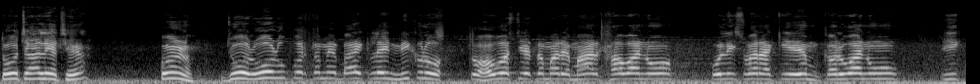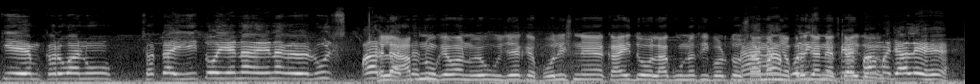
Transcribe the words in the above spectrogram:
તો ચાલે છે. પણ જો રોડ ઉપર તમે બાઇક લઈને નીકળો તો અવશ્ય તમારે માર ખાવાનો પોલીસવાળા કે એમ કરવાનું ઈ કે એમ કરવાનું છતાં ઈ તો એના એના રૂલ્સ એટલે આપનું કહેવાનું એવું છે કે પોલીસને કાયદો લાગુ નથી પડતો સામાન્ય પ્રજાને જ કાયદો ચાલે લાગે.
